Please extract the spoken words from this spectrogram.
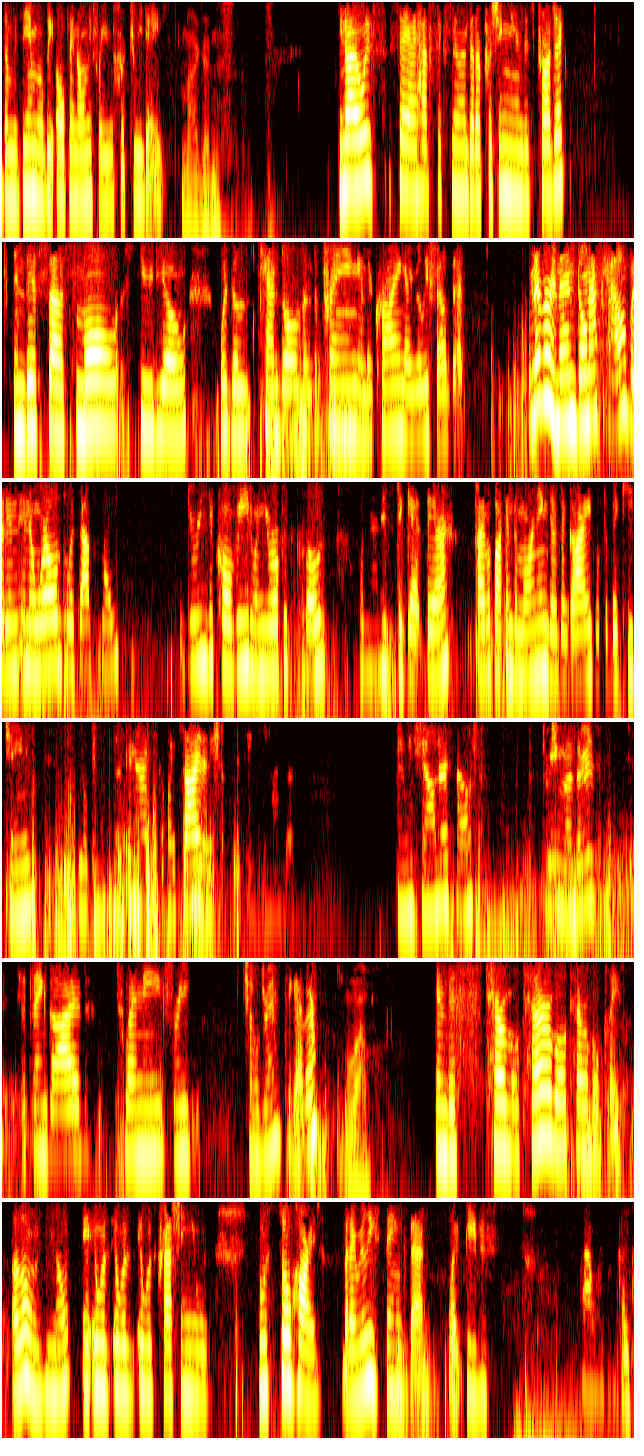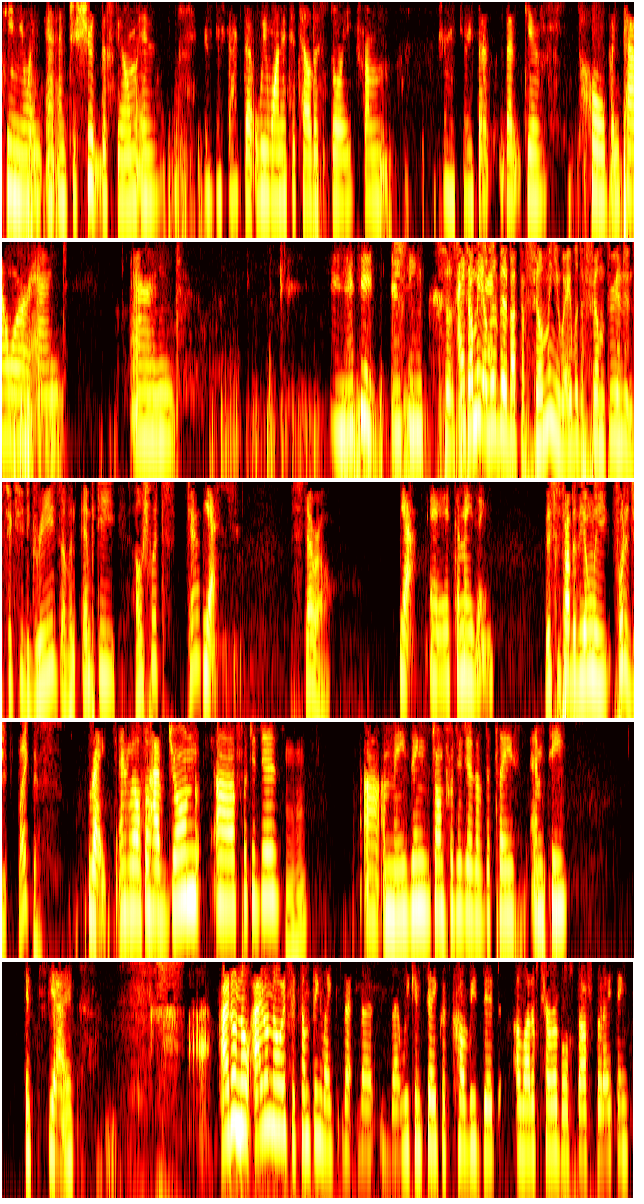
the museum will be open only for you for three days. My goodness. You know, I always say I have six million that are pushing me in this project. In this uh, small studio with the candles and the praying and the crying, I really felt that whatever. And then don't ask how, but in, in a world without flights, during the COVID, when Europe is closed, we managed to get there. Five o'clock in the morning, there's a guide with a big keychain we open the up, go inside, and he shut the gate behind us. And we found ourselves three mothers to thank God, 23 children together. Wow. In this terrible, terrible, terrible place alone, you know? It, it was, it was, it was crashing. It was, it was so hard. But I really think that what gave us uh, power to continue and, and, and to shoot the film is is the fact that we wanted to tell the story from from a place that that gives hope and power and and and that's it. I think. So, so tell me a little bit about the filming. You were able to film 360 degrees of an empty Auschwitz camp. Yes. Sterile. Yeah, it's amazing. This is probably the only footage like this. Right, and we also have drone uh, footages. Mm-hmm. Uh, amazing drone footages of the place empty. It's yeah, it's. I don't know. I don't know if it's something like that that that we can say because COVID did a lot of terrible stuff. But I think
